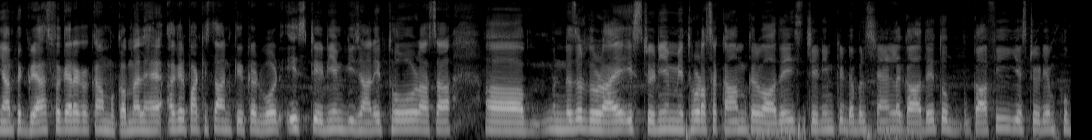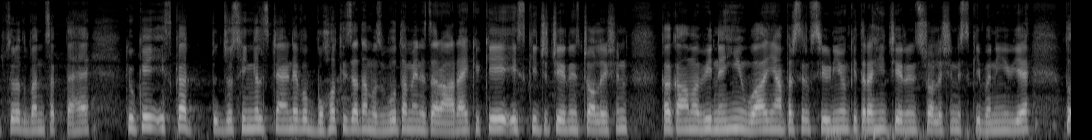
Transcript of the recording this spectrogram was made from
यहाँ पे ग्रास वगैरह का काम मुकम्मल है। अगर पाकिस्तान क्रिकेट बोर्ड इस स्टेडियम की जानब थोड़ा सा नज़र दौड़ाए, इस स्टेडियम में थोड़ा सा काम करवा दे, इस स्टेडियम के डबल स्टैंड लगा दे तो काफ़ी ये स्टेडियम खूबसूरत बन सकता है। क्योंकि इसका जो सिंगल स्टैंड है, वो बहुत ही ज़्यादा मज़बूत हमें नज़र आ रहा है। क्योंकि इसकी जो चेयर इंस्टॉलेशन का काम अभी नहीं हुआ, यहाँ पर सिर्फ़ सीढ़ियों की तरह ही चेयर इंस्टॉलेशन इसकी बनी हुई है। तो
